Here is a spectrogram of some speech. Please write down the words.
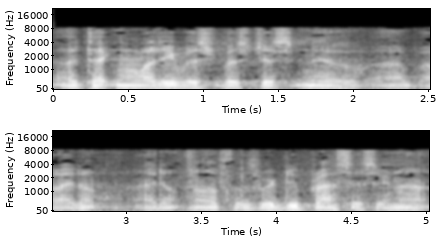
uh, technology was was just new. Uh, but I don't I don't know if those were due process or not.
